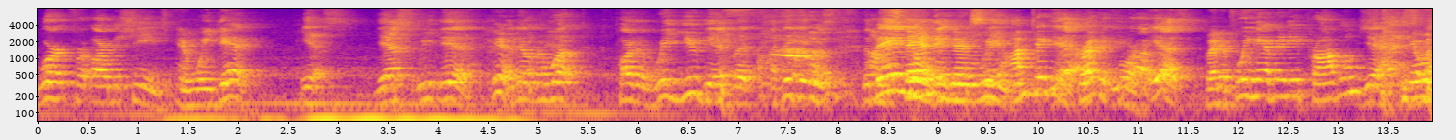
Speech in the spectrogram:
work for our machines. And we did. Yes, yes, we did. Yeah. I don't know what part of we you did, but I think it was the I'm manual. standing next to. I'm taking the credit for are, it. Yes. But if we have any problems, Yes. it was,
